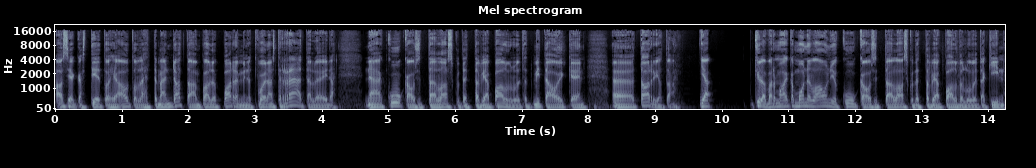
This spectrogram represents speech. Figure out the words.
asiakastietoihin ja auton lähettämään dataan paljon paremmin, että voidaan sitten räätälöidä nämä kuukausittain laskutettavia palveluita, että mitä oikein ö, tarjotaan. Ja kyllä varmaan aika monella on jo kuukausittain laskutettavia palveluitakin,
